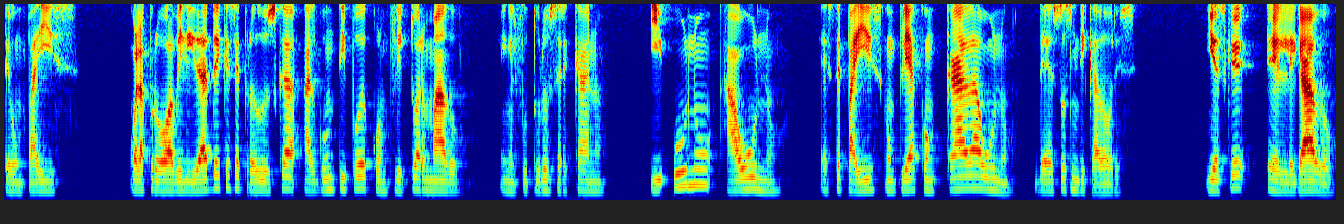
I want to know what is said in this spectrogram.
de un país o la probabilidad de que se produzca algún tipo de conflicto armado en el futuro cercano. Y uno a uno, este país cumplía con cada uno de estos indicadores. Y es que el legado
